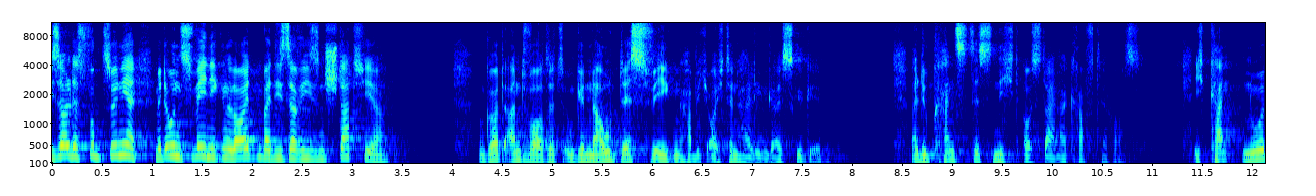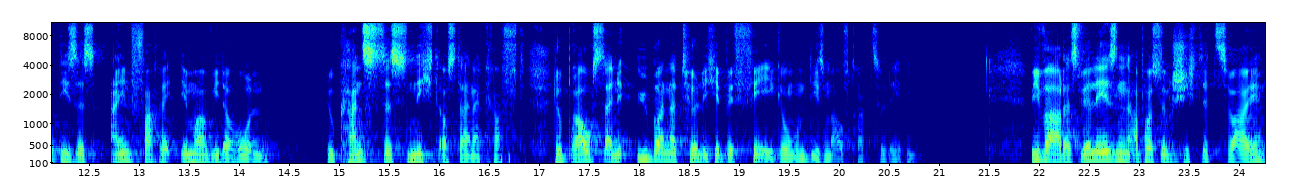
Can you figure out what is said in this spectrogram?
Wie soll das funktionieren mit uns wenigen Leuten bei dieser Riesenstadt hier? Und Gott antwortet, und genau deswegen habe ich euch den Heiligen Geist gegeben. Weil du kannst es nicht aus deiner Kraft heraus. Ich kann nur dieses Einfache immer wiederholen. Du kannst es nicht aus deiner Kraft. Du brauchst eine übernatürliche Befähigung, um diesem Auftrag zu leben. Wie war das? Wir lesen Apostelgeschichte 2,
